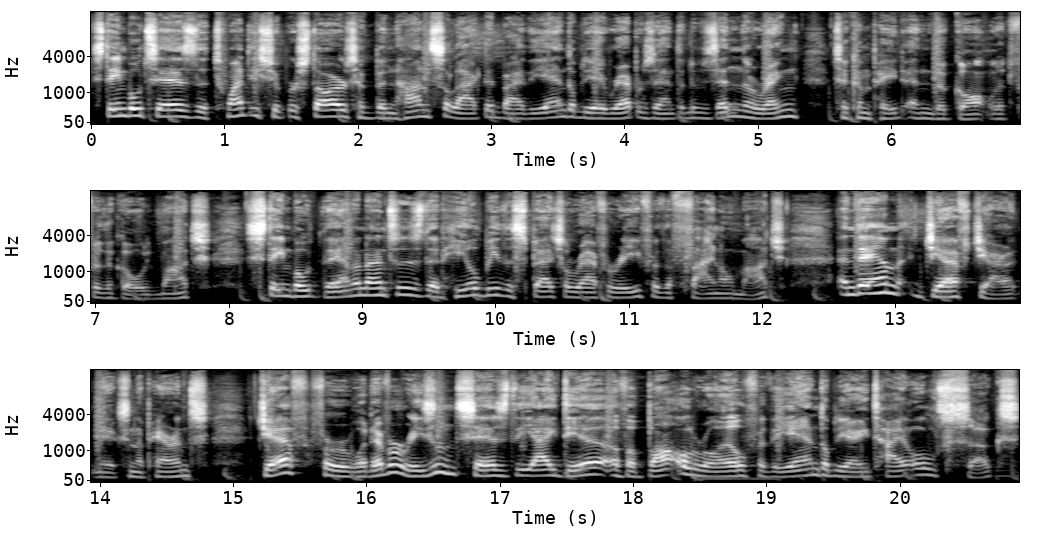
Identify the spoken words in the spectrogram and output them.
Steamboat says the 20 superstars have been hand selected by the NWA representatives in the ring to compete in the Gauntlet for the Gold match. Steamboat then announces that he'll be the special referee for the final match, and then Jeff Jarrett makes an appearance. Jeff, for whatever reason, says the idea of a battle royal for the NWA title sucks.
